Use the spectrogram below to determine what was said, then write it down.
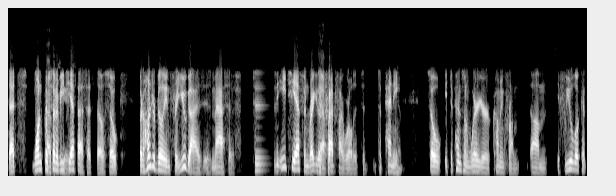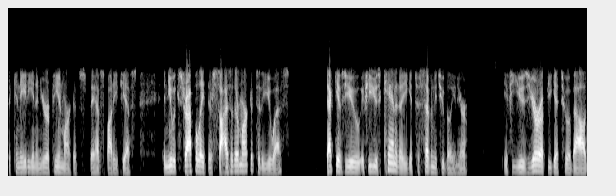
That's one percent of. ETF assets, though. So, but 100 billion for you guys is massive. To the ETF and regular Yeah. TradFi world, it's a it's a penny. Yeah. So it depends on where you're coming from. Um, if you look at the Canadian and European markets, they have spot ETFs, and you extrapolate their size of their market to the U.S., that gives you, if you use Canada, you get to 72 billion here. If you use Europe, you get to about,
